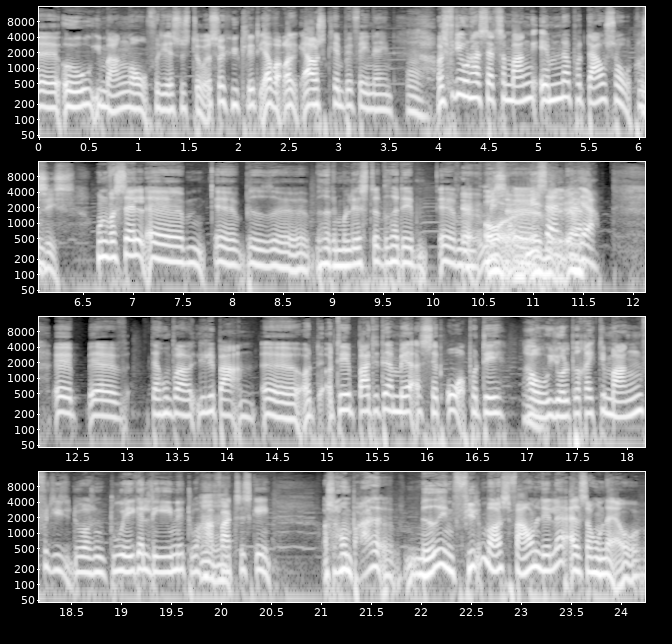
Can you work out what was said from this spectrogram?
øh, O, i mange år, fordi jeg synes, det var så hyggeligt. Jeg, var, jeg er også kæmpe fan af hende. Mm. Også fordi hun har sat så mange emner på dagsordenen. præcis. Hun var selv øh, øh, blevet, øh, hvad hedder det, molestet, hvad hedder det? Øh, Ja, ja, mis, øh, øh, mishandlet, ja. ja. Øh, øh, da hun var lille barn. Øh, og, og det er bare det der med at sætte ord på det, har jo hjulpet rigtig mange, fordi du, var sådan, du er ikke alene, du har mm. faktisk en. Og så er hun bare øh, med i en film også, Farven Lille. Altså, hun, er jo,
